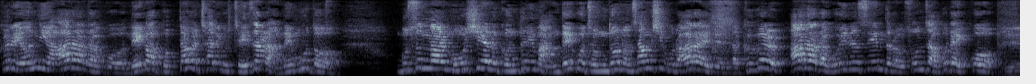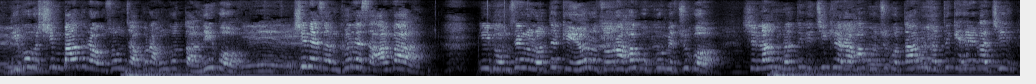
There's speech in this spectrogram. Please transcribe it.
그래 언니 알아라고 내가 법당을 차리고 제자를 안 해묻어 무슨 날 모시에는 건드리면 안 되고 정도는 상식으로 알아야 된다 그걸 알아라고 이런 선생님들하고 손잡으라 했고 예. 네 보고 신 받으라고 손잡으라 한 것도 아니고 예. 신에서는 그래서 아가 이 동생을 어떻게 열어줘라 하고 꾸며주고 신랑은 어떻게 지켜라 하고 주고 딸은 어떻게 해가지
